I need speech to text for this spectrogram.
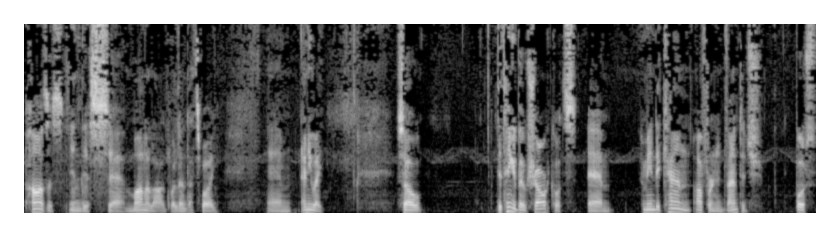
pauses in this, uh, monologue, well then that's why. Um, anyway, so the thing about shortcuts, um, I mean, they can offer an advantage, but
